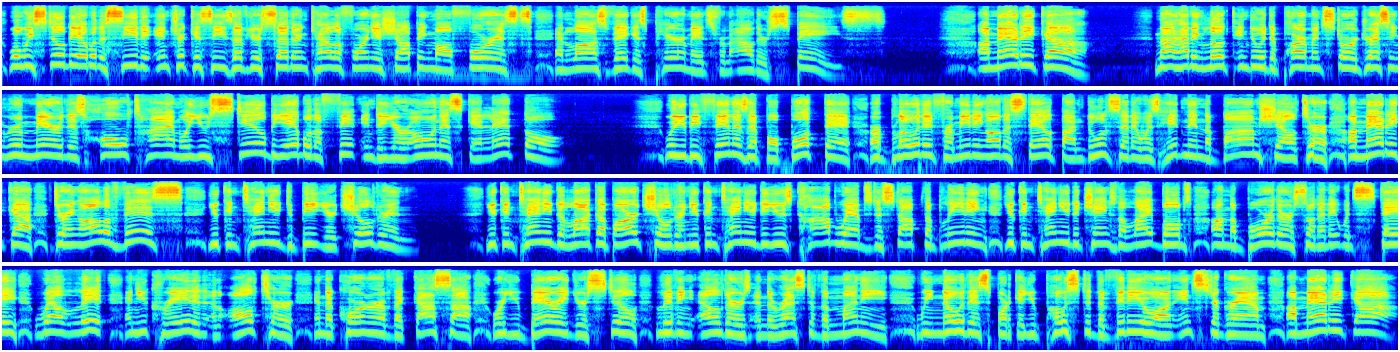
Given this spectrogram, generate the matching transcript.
Will we still be able to see the intricacies of your Southern California shopping mall forests and Las Vegas pyramids from outer space? America, not having looked into a department store dressing room mirror this whole time, will you still be able to fit into your own esqueleto? Will you be thin as a popote or bloated from eating all the stale pan dulce that was hidden in the bomb shelter? America, during all of this, you continued to beat your children. You continue to lock up our children. You continue to use cobwebs to stop the bleeding. You continue to change the light bulbs on the border so that it would stay well lit. And you created an altar in the corner of the casa where you buried your still living elders and the rest of the money. We know this porque you posted the video on Instagram. America.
